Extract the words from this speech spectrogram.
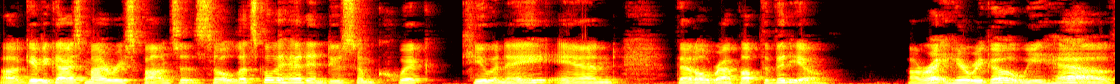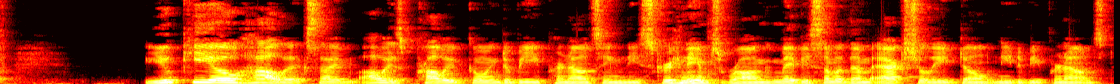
uh, give you guys my responses. So let's go ahead and do some quick Q&A and that'll wrap up the video. All right, here we go. We have Yukio Holix. I'm always probably going to be pronouncing these screen names wrong. Maybe some of them actually don't need to be pronounced.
